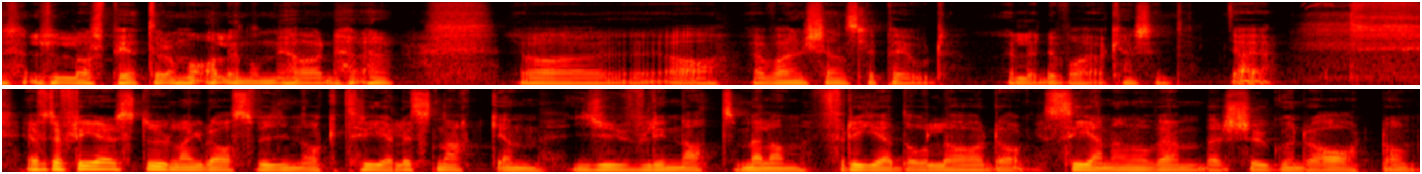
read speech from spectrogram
Lars Peter och Malin om ni hör det här. Jag, ja, jag var en känslig period. Eller det var jag kanske inte. Jaja. Efter fler stulna glas vin och trevligt snack en ljuvlig natt mellan fredag och lördag, sena november 2018,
